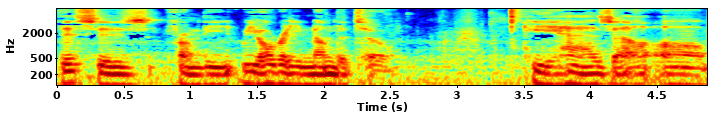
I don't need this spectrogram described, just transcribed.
this is from the, we already numbed the toe. He has, a, um,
